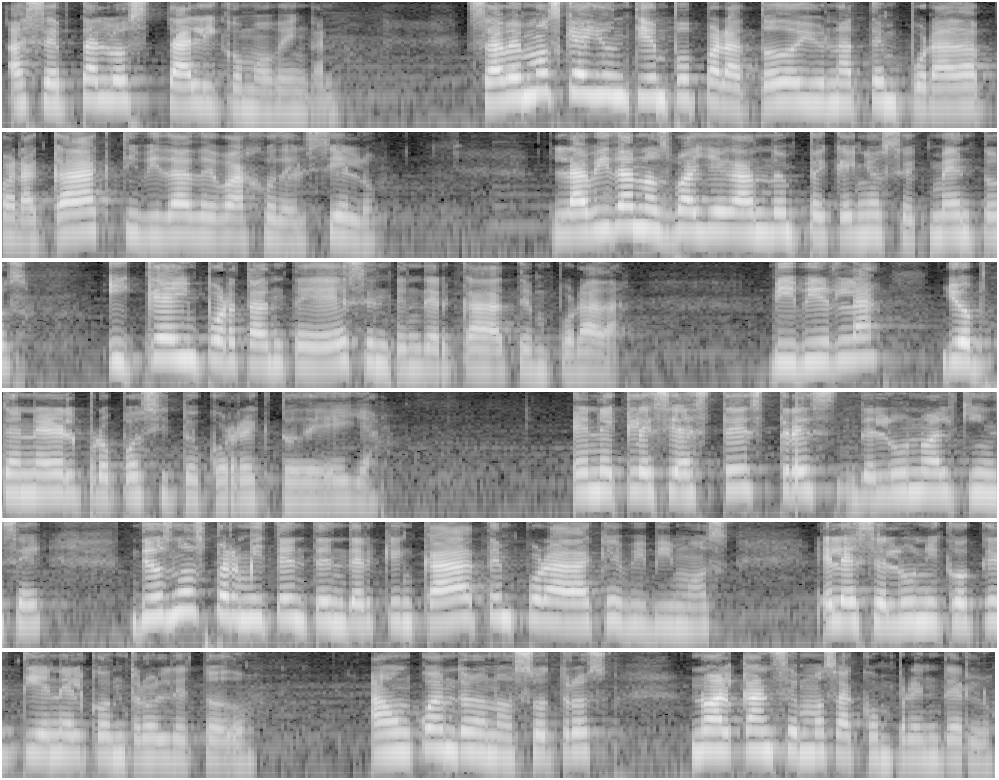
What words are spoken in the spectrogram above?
Acéptalos tal y como vengan. Sabemos que hay un tiempo para todo y una temporada para cada actividad debajo del cielo. La vida nos va llegando en pequeños segmentos y qué importante es entender cada temporada, vivirla y obtener el propósito correcto de ella. En Eclesiastés 3 del 1 al 15 Dios nos permite entender que en cada temporada que vivimos, Él es el único que tiene el control de todo, aun cuando nosotros no alcancemos a comprenderlo.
